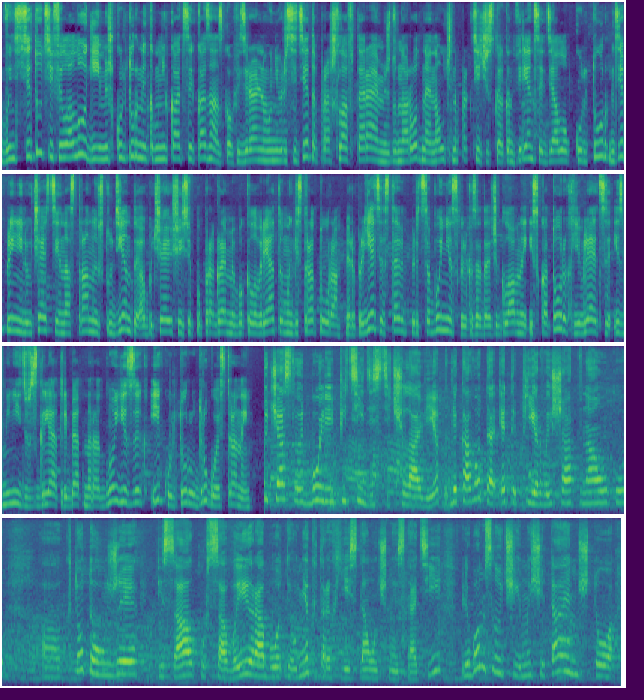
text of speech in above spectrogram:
В Институте филологии и межкультурной коммуникации Казанского федерального университета прошла вторая международная научно-практическая конференция «Диалог культур», где приняли участие иностранные студенты, обучающиеся по программе бакалавриата и магистратура. Мероприятие ставит перед собой несколько задач, главной из которых является изменить взгляд ребят на родной язык и культуру другой страны. Участвует более 50 человек. Для кого-то это первый шаг в науку, кто-то уже писал курсовые работы, у некоторых есть научные статьи. В любом случае мы считаем, что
